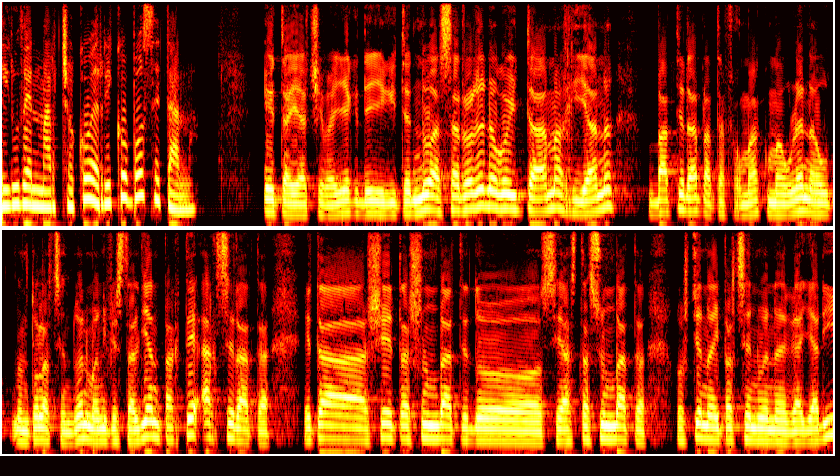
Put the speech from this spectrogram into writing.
elduden martxoko herriko bozetan. Eta EH Baiek dei egiten du, azarroren ogoita amarrian, batera plataformak maulen antolatzen duen manifestaldian parte hartzerat. Eta seetasun bat edo zehaztasun bat ostian aipatzen nuen gaiari,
